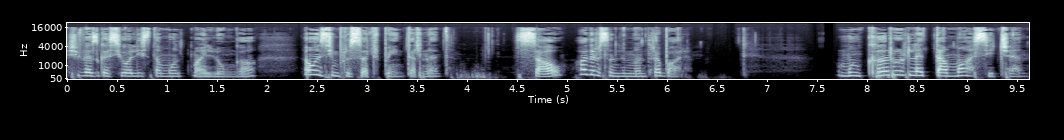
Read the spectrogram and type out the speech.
și veți găsi o listă mult mai lungă la un simplu search pe internet sau adresându-mi o întrebare. Mâncărurile tamasice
